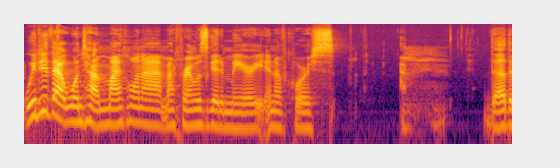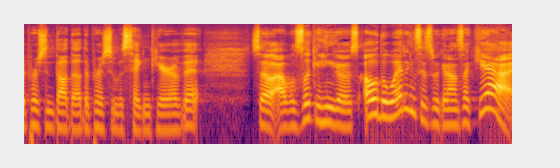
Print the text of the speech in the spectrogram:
We did that one time. Michael and I, my friend was getting married, and of course, the other person thought the other person was taking care of it. So I was looking. He goes, "Oh, the wedding's this weekend." I was like, "Yeah."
